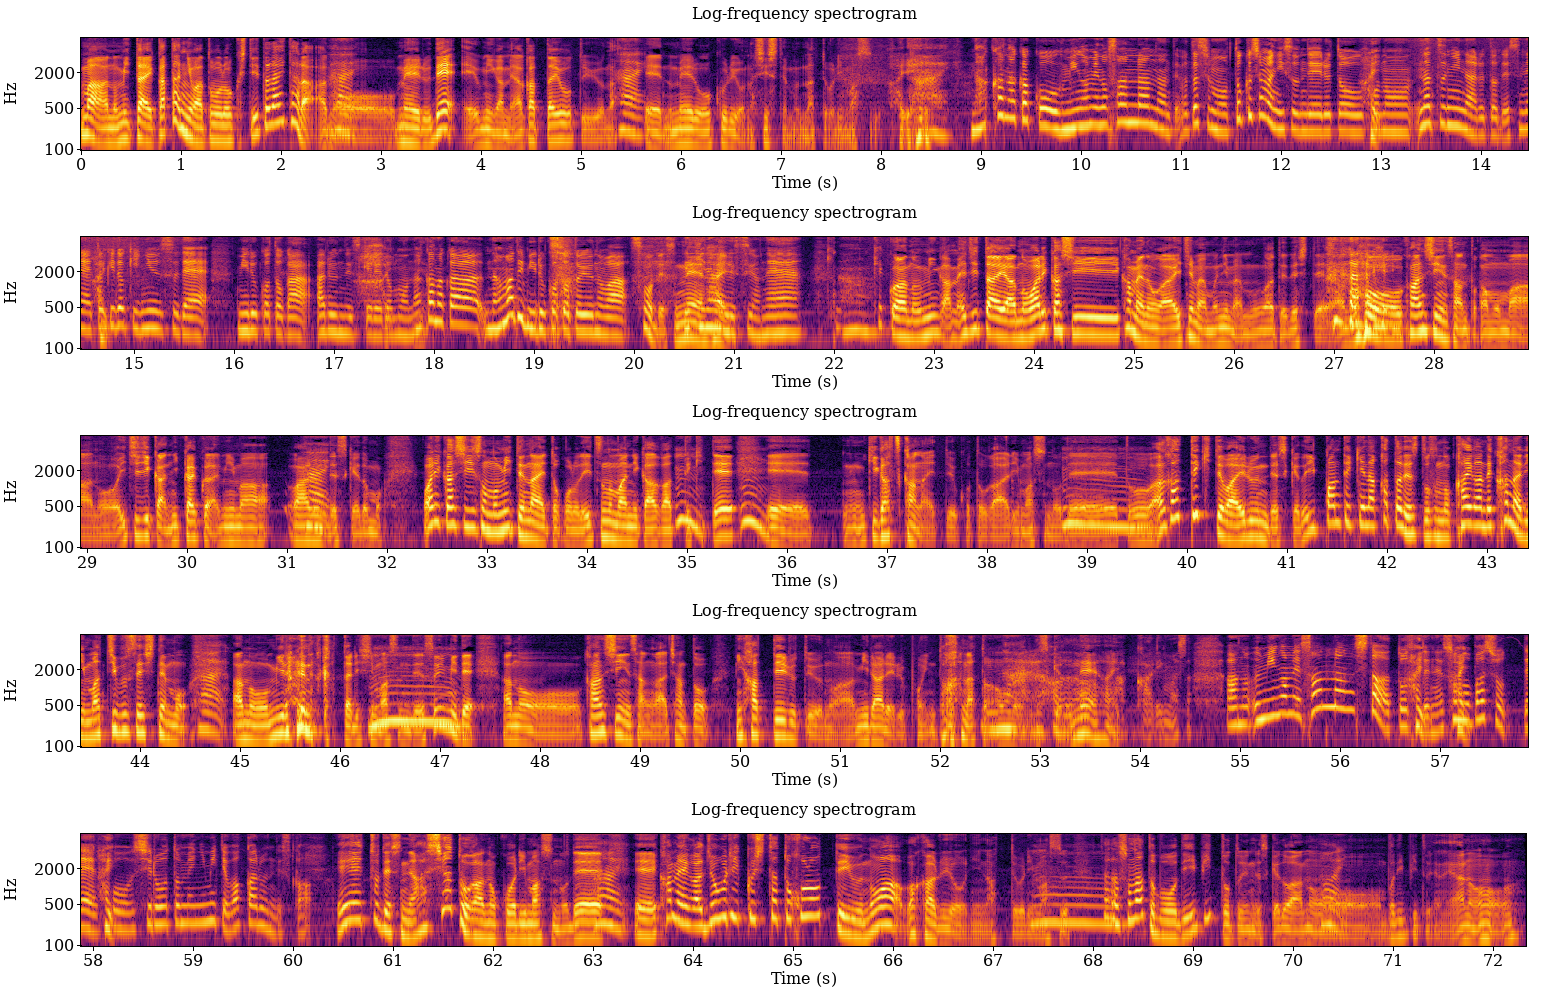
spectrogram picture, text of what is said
まあ、あの、見たい方には登録していただいたら、あの、メールで、えーウミガメ上がったよというような、はいえーメールを送るようなシステムになっております。はい。はい、なかなかこうウミガメの産卵なんて私も徳島に住んでいると、この夏になるとですね時々ニュースで見ることがあるんですけれども、なかなか生で見ることというのはそうですね。できないですよね。結構あのウミガメ自体あのわりかし亀のが1枚も2枚も上手でして あの監視員さんとかもまああの1時間に1回くらい見回るんですけどもわり、かしその見てないところでいつの間にか上がってきて、うんうん、えー気がつかないということがありますので、えっと、上がってきてはいるんですけど一般的な方ですとその海岸でかなり待ち伏せしても、はい、あの見られなかったりしますんでそういう意味であの監視員さんがちゃんと見張っているというのは見られるポイントかなとは思うんですけどね。わ、はい、かりました。あのウミガメ産卵した後ってね、はい、その場所ってこう、素人目に見てわかるんですか？えっ、とですね足跡が残りますので、はい、えー、亀が上陸したところっていうのはわかるようになっております。ただその後ボディピットというんですけどあの、はい、ボディピットじゃないあの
